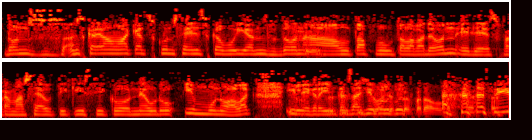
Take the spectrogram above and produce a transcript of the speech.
Doncs ens quedem amb aquests consells que avui ens dona Sí. el Tòfol Talabarón. Ell és farmacèutic i psiconeuroimmunòleg i li agraïm que ens hagi volgut... sí,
